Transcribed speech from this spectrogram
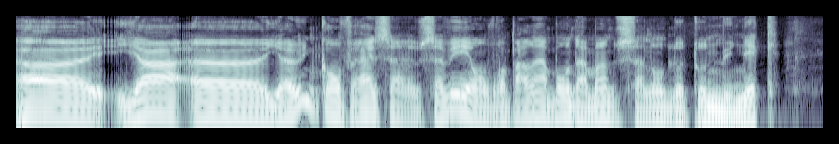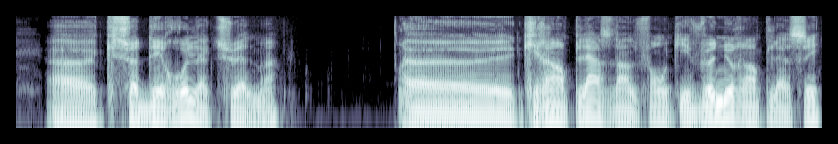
Euh, Il y, a, euh, il y a eu une conférence, vous savez, on va parler abondamment du Salon de l'Auto de Munich euh, qui se déroule actuellement, euh, qui remplace dans le fond, qui est venu remplacer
